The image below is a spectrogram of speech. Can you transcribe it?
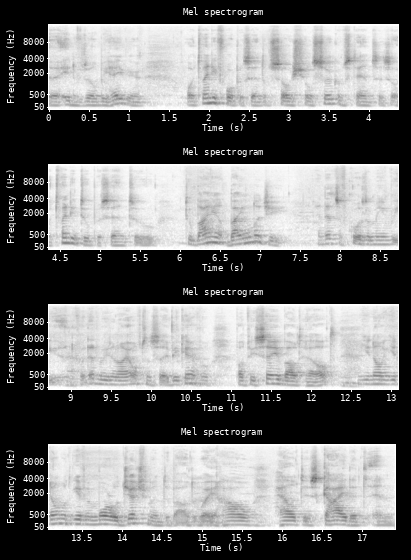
uh, individual behavior, or 24% of social circumstances, or 22% to to bio- biology. And that's of course, I mean, we for that reason I often say, be careful what we say about health. Yeah. You know, you don't give a moral judgment about the way Mhm. how health is guided and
